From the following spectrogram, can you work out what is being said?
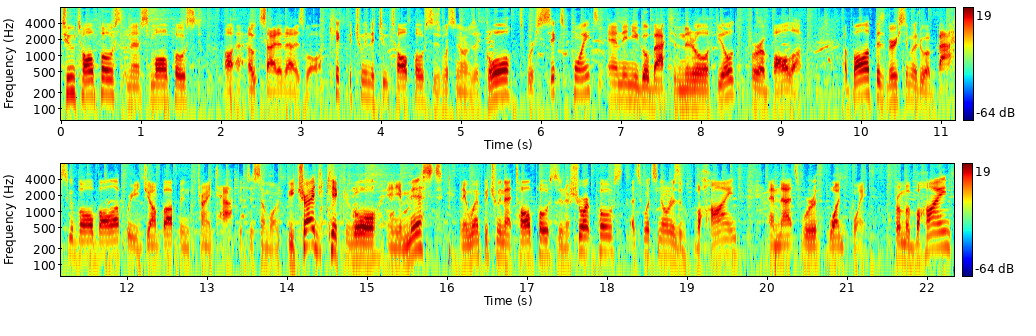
two tall posts and then a small post uh, outside of that as well. A kick between the two tall posts is what's known as a goal. It's worth six points, and then you go back to the middle of the field for a ball up. A ball up is very similar to a basketball ball up where you jump up and try and tap it to someone. If you tried to kick a goal and you missed and it went between that tall post and a short post, that's what's known as a behind and that's worth one point. From a behind,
